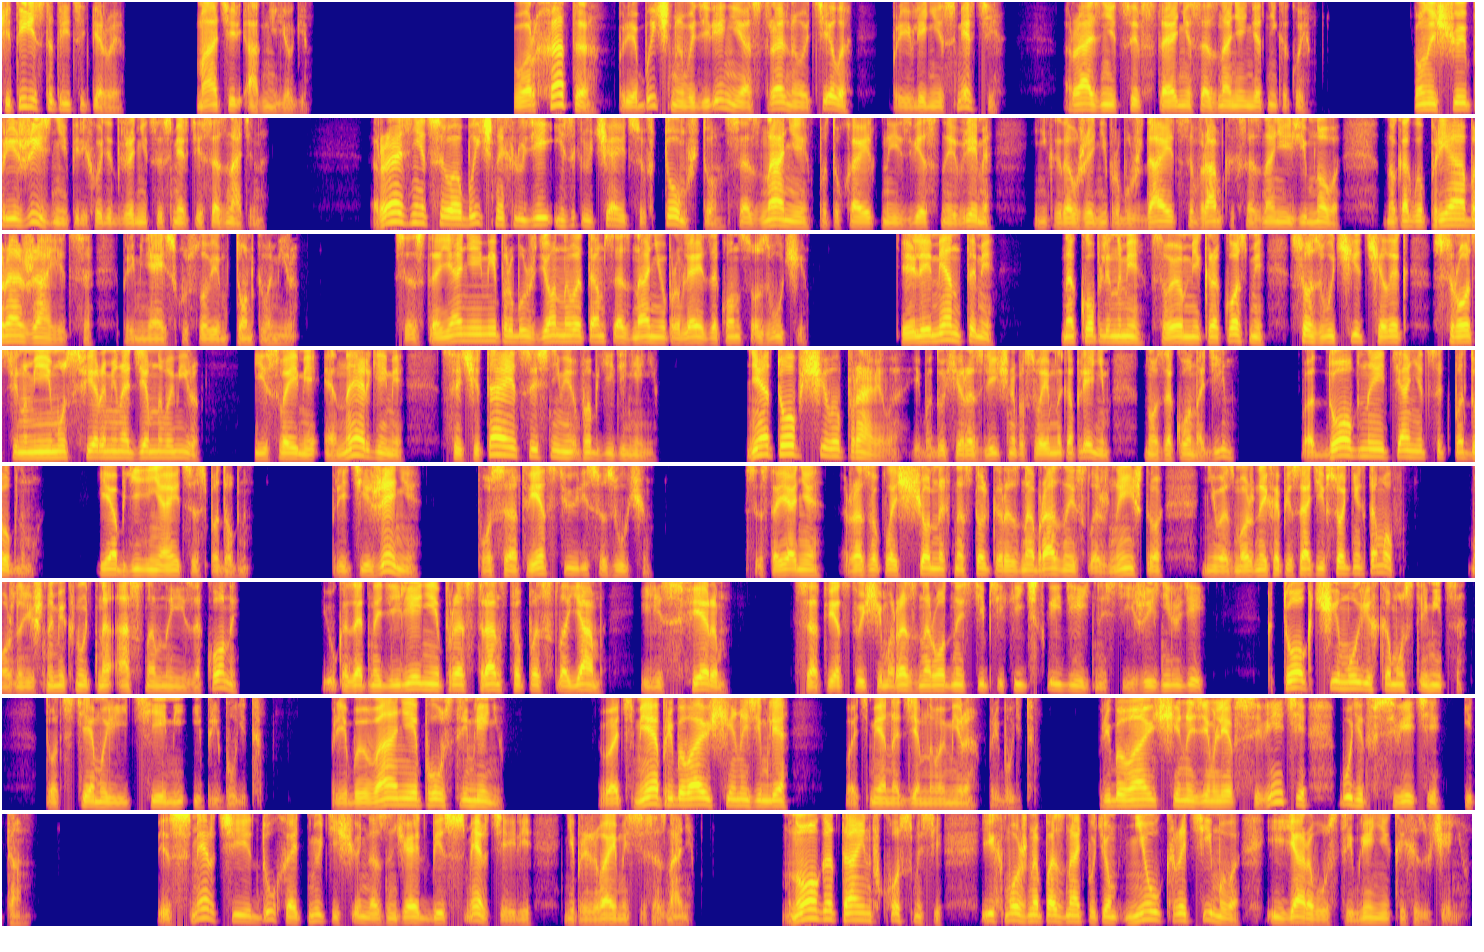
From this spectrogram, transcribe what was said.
431. Матерь Агни-йоги. У Архата при обычном выделении астрального тела проявлении смерти разницы в состоянии сознания нет никакой. Он еще и при жизни переходит границы смерти сознательно. Разница у обычных людей и заключается в том, что сознание потухает на известное время – и никогда уже не пробуждается в рамках сознания земного, но как бы преображается, применяясь к условиям тонкого мира. Состояниями пробужденного там сознания управляет закон созвучия. Элементами, накопленными в своем микрокосме, созвучит человек с родственными ему сферами надземного мира и своими энергиями сочетается с ними в объединении. Нет общего правила, ибо духи различны по своим накоплениям, но закон один. Подобное тянется к подобному и объединяется с подобным. Притяжение по соответствию или созвучию. Состояние развоплощенных настолько разнообразны и сложны, что невозможно их описать и в сотнях томов. Можно лишь намекнуть на основные законы и указать на деление пространства по слоям или сферам, соответствующим разнородности психической деятельности и жизни людей. Кто к чему или к кому стремится, тот с тем или теми и прибудет. Пребывание по устремлению. Во тьме, пребывающее на земле, во тьме надземного мира прибудет. Пребывающий на земле в свете будет в свете и там. Бессмертие духа отнюдь еще не означает бессмертие или непрерываемости сознания. Много тайн в космосе, их можно познать путем неукротимого и ярого устремления к их изучению.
